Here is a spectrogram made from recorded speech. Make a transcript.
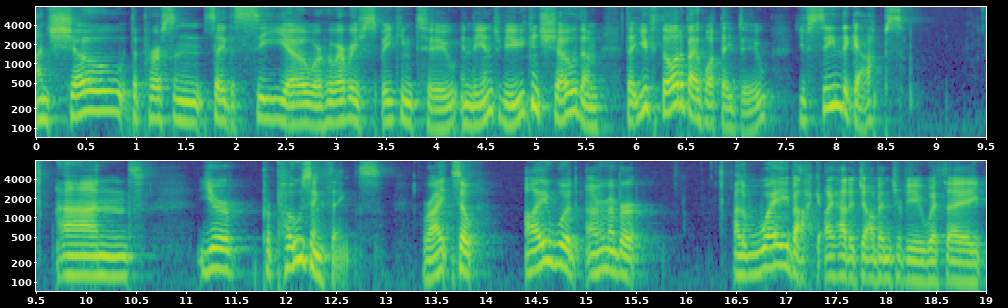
and show the person, say the CEO or whoever you're speaking to in the interview, you can show them that you've thought about what they do, you've seen the gaps, and you're proposing things right? So I would, I remember uh, way back, I had a job interview with a.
